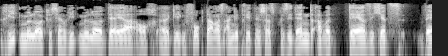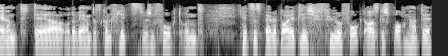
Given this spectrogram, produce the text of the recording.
Riedmüller, Christian Riedmüller, der ja auch äh, gegen Vogt damals angetreten ist als Präsident, aber der sich jetzt während der oder während des Konflikts zwischen Vogt und Hitzesberger deutlich für Vogt ausgesprochen hatte.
